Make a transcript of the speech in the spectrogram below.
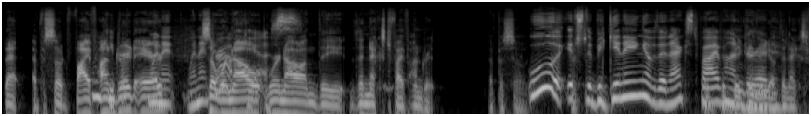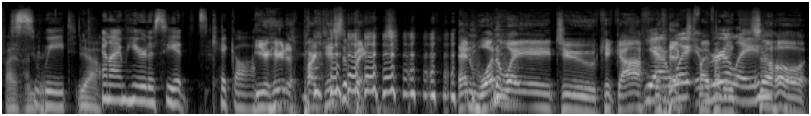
that episode 500 aired. when it- when it so we're now yes. we're now on the the next 500 episode. Ooh, it's the beginning of the next the 500. beginning of the next 500. Sweet. Yeah. And I'm here to see it kick off. You're here to participate, and what a way to kick off Yeah, the next wait, really. So,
